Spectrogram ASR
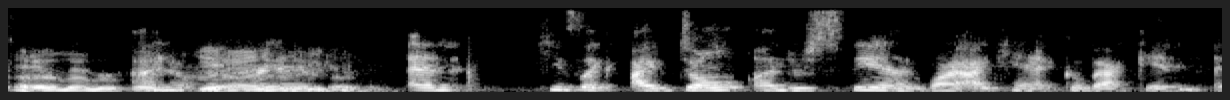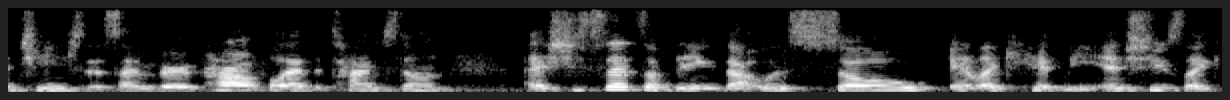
I don't remember. But I don't yeah, remember I her name. And he's like, I don't understand why I can't go back in and change this. I'm very powerful. I have the time stone. And she said something that was so it like hit me. And she's like,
